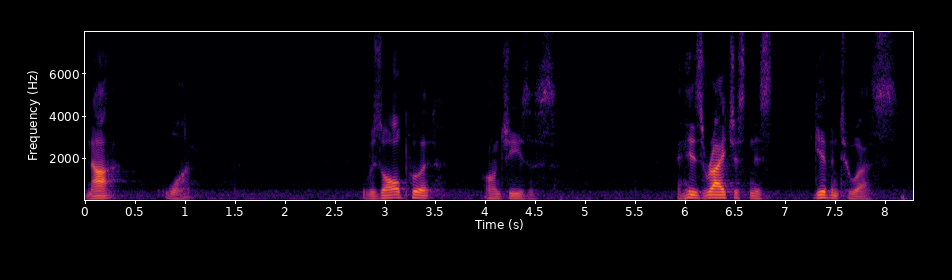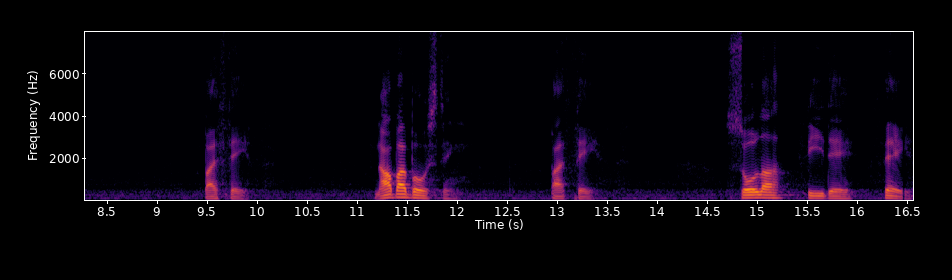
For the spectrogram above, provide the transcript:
not one. It was all put on Jesus and his righteousness given to us by faith. Not by boasting, by faith. Sola fide, faith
